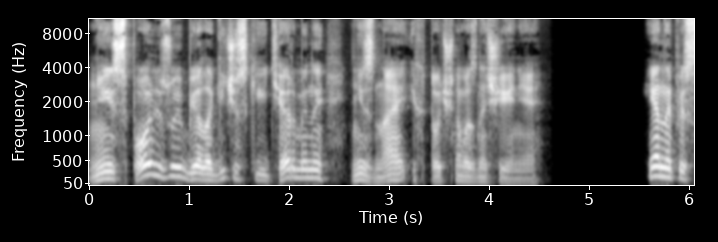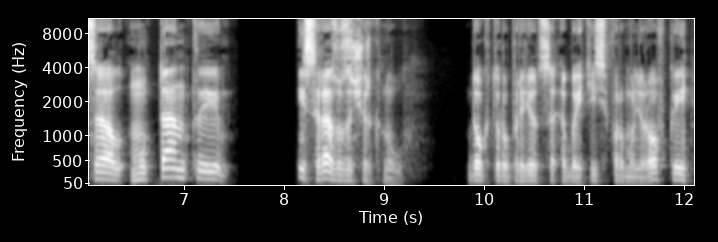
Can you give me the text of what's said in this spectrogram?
«Не используй биологические термины, не зная их точного значения». Я написал «мутанты» и сразу зачеркнул. Доктору придется обойтись формулировкой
